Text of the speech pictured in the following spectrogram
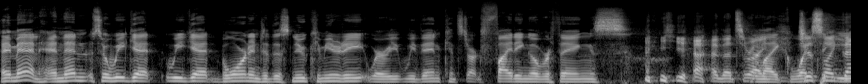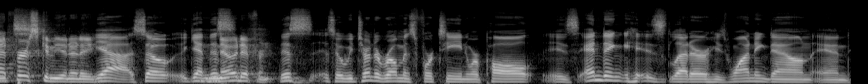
Amen. And then so we get we get born into this new community where we, we then can start fighting over things. yeah, that's right. Like what Just like that first community. Yeah. So again, this No different. This so we turn to Romans 14 where Paul is ending his letter. He's winding down and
